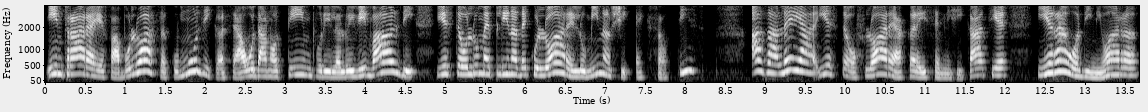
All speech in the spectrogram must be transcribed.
Intrarea e fabuloasă, cu muzică, se aud anotimpurile lui Vivaldi, este o lume plină de culoare, lumină și exotism. Azaleia este o floare a cărei semnificație era odinioară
